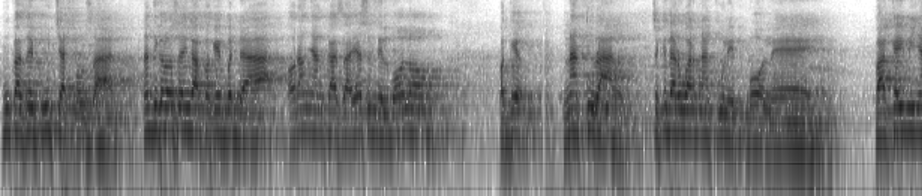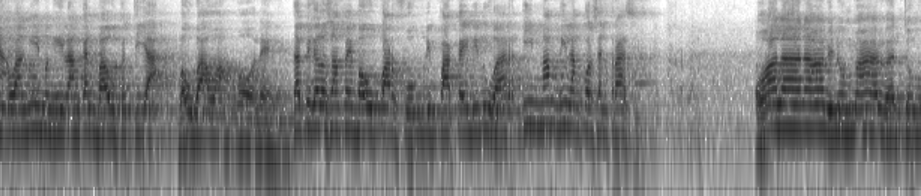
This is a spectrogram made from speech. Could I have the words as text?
Muka saya pucat Pak Ustaz. Nanti kalau saya nggak pakai bedak, orang nyangka saya sundel bolong. Pakai natural, sekedar warna kulit boleh. Pakai minyak wangi menghilangkan bau ketiak, bau bawang boleh. Tapi kalau sampai bau parfum dipakai di luar, imam hilang konsentrasi. Wala na'budu ma'abattum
